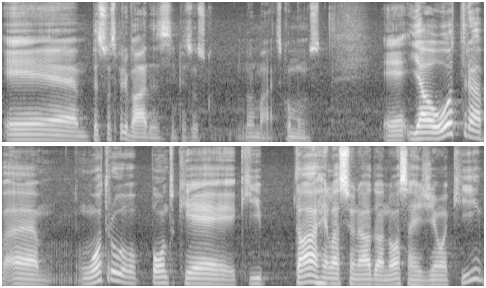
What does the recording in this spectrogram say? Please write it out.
é, pessoas privadas, assim, pessoas normais, comuns. É, e a outra, um outro ponto que é que está relacionado à nossa região aqui,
